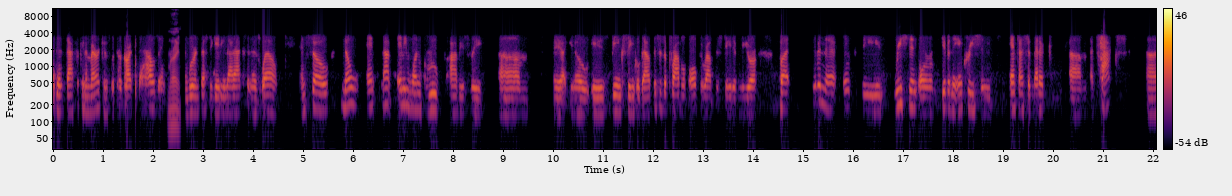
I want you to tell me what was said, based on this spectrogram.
against African Americans with regard to housing. Right. And we're investigating that action as well. And so, no, and not any one group, obviously, um, uh, you know, is being singled out. This is a problem all throughout the state of New York. But given the the recent or given the increase in anti-Semitic um, attacks uh,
